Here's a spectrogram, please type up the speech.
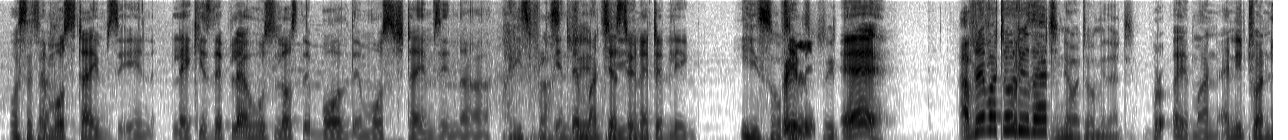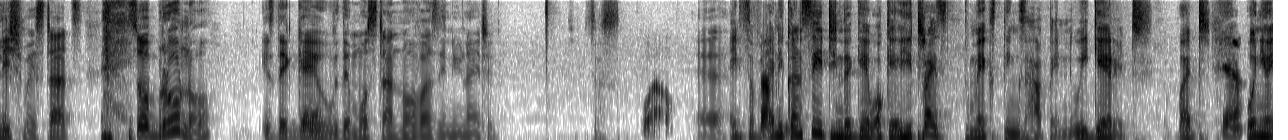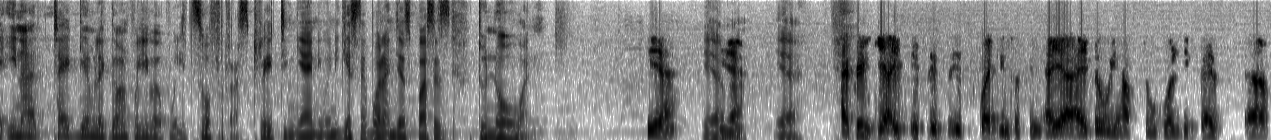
What's the the most times in like he's the player who's lost the ball the most times in uh, But he's in the Manchester United league He's so Really? frustrating. yeah I've never told you that You never told me that. Bro, hey man, I need to unleash my stats. so Bruno is the guy with the most turnovers in United. Jesus. Wow. Yeah. It's a, and you can see it in the game. Okay, he tries to make things happen. We get it. But Yeah. when you're in a tight game like the one for Liverpool, it's so frustrating, Yani, when he gets the ball and just passes to no one. Yeah. Yeah. Yeah. Yeah. I think yeah, it's it's it's, it's quite interesting. Uh, yeah, I know we have two holding guys, uh,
